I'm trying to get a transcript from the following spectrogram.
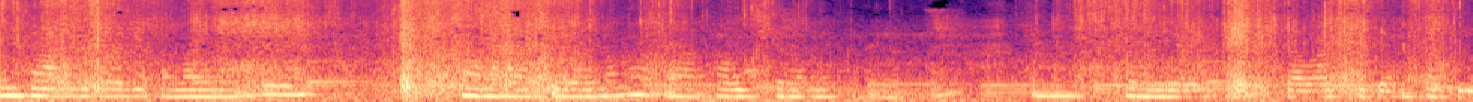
ඉතින් පාරකට වගේ තමයි ආවේ. සමහරවිට මම පාවිච්චි කරන්න කරගත්තා. කොහොමද දවස් දෙකක් සති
